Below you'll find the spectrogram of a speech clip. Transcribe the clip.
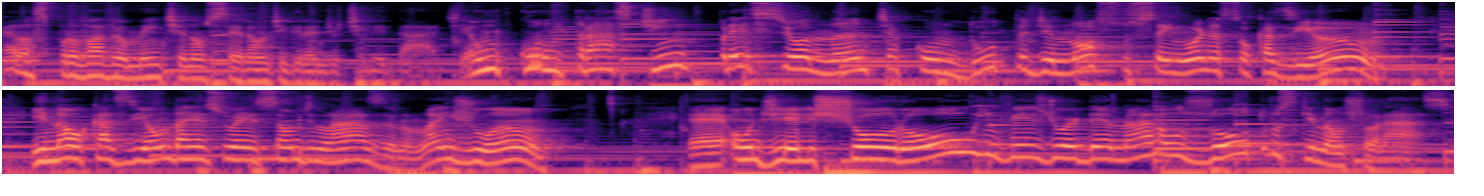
elas provavelmente não serão de grande utilidade. É um contraste impressionante a conduta de nosso Senhor nessa ocasião e na ocasião da ressurreição de Lázaro, lá em João, é, onde ele chorou em vez de ordenar aos outros que não chorassem.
